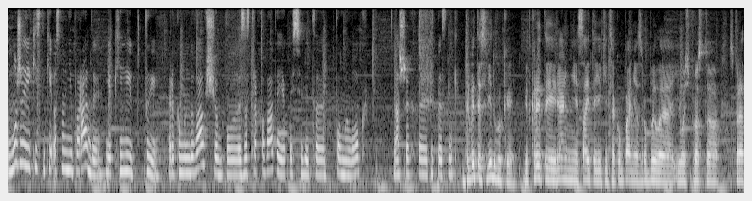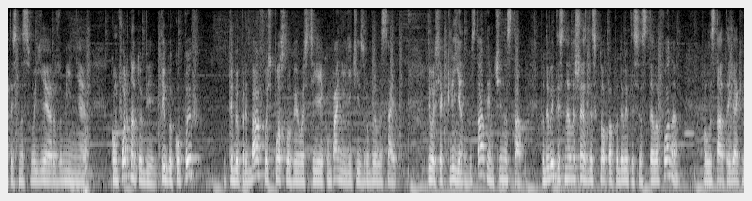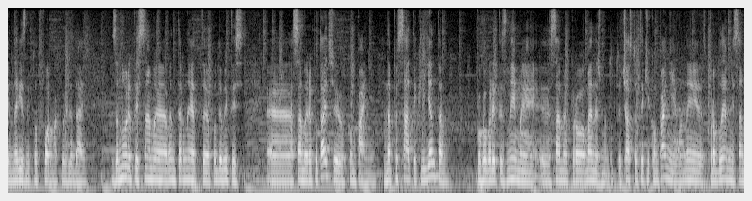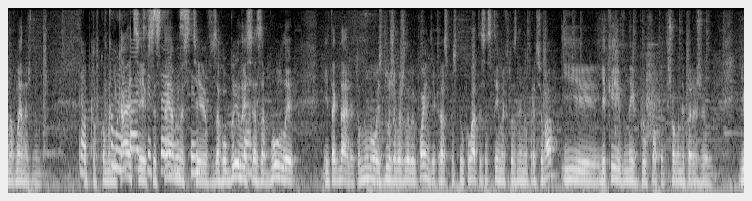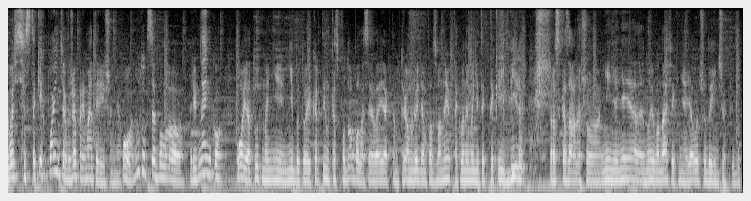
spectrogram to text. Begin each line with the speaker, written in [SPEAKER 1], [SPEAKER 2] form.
[SPEAKER 1] Може, якісь такі основні поради, які б ти рекомендував, щоб е, застрахувати якось від е, помилок наших е, підписників?
[SPEAKER 2] Дивитись відгуки, відкрити реальні сайти, які ця компанія зробила, і ось просто спиратись на своє розуміння комфортно тобі. Ти би купив, ти би придбав ось послуги ось цієї компанії, які зробили сайт. Ти ось як клієнт би став їм чи не став. Подивитись не лише з десктопа, подивитися з телефона, полистати, як він на різних платформах виглядає, зануритись саме в інтернет, е, подивитись е, саме репутацію компанії, написати клієнтам, поговорити з ними е, саме про менеджмент. Тобто часто такі компанії вони проблемні саме в менеджменті. тобто в комунікації, в системності, в загубилися,
[SPEAKER 1] Так.
[SPEAKER 2] забули і так далі. Тому ось дуже важливий поінт якраз поспілкуватися з тими, хто з ними працював, і який в них був опит, що вони пережили. І ось з таких поінтів вже приймати рішення. О, ну тут це було рівненько. Ой, а тут мені нібито і картинка сподобалася, але як там трьом людям подзвонив, так вони мені так, такий біль розказали, що ні, ні, ні, ну і вона ні, я лучше до інших піду.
